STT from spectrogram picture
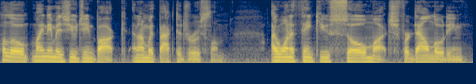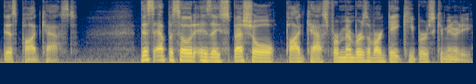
Hello, my name is Eugene Bach, and I'm with Back to Jerusalem. I want to thank you so much for downloading this podcast. This episode is a special podcast for members of our Gatekeepers community.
